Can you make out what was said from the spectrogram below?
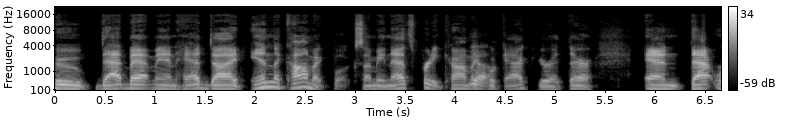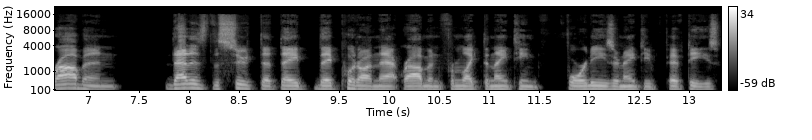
who that batman had died in the comic books i mean that's pretty comic Yeah. book accurate there and that robin that is the suit that they they put on that robin from like the 1940s or 1950s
